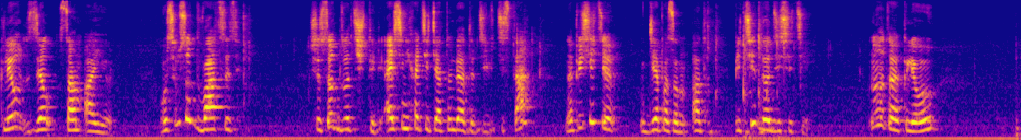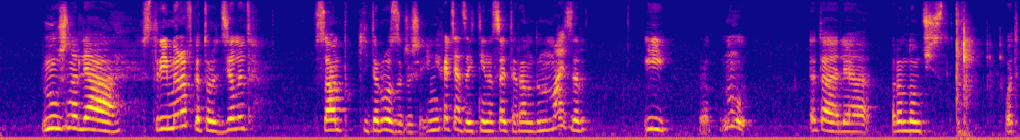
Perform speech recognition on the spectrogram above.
Клео сделал сам Айр. 820, 624. А если не хотите от 0 до 900, напишите диапазон от 5 до 10. Ну, это Клео. Нужно для стримеров, которые делают сам какие-то розыгрыши и не хотят зайти на сайт рандомайзер и, ну, это для рандом чисел. Вот,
